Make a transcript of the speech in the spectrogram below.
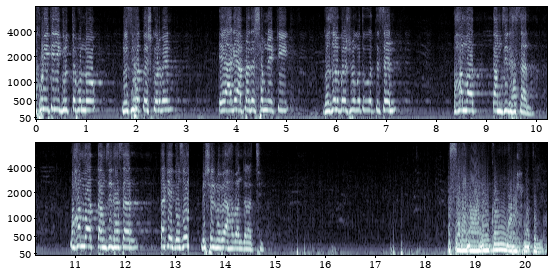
এখনই তিনি গুরুত্বপূর্ণ নসিহত পেশ করবেন। এর আগে আপনাদের সামনে একটি গজল পরিবেশন করতেছেন মোহাম্মদ তামজিদ হাসান। মোহাম্মদ তামজিদ হাসান তাকে গজল বিশেষভাবে আহ্বান জানাচ্ছি। আসসালামু আলাইকুম ওরহমতুল্লাহ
